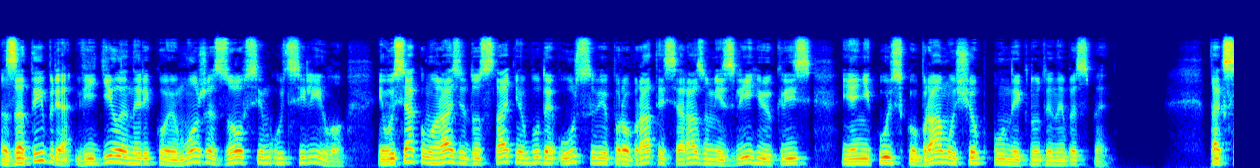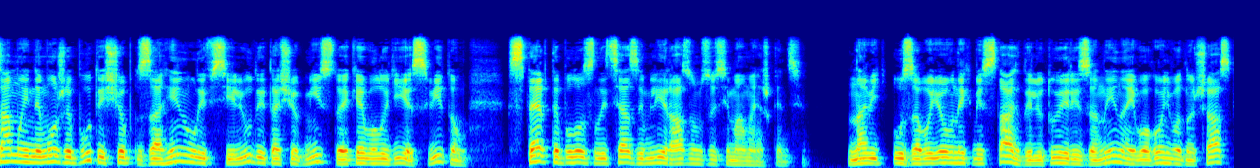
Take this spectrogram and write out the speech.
Затибря, відділене рікою може, зовсім уціліло, і в усякому разі достатньо буде Урсові пробратися разом із Лігією крізь Янікульську браму, щоб уникнути небезпек. Так само і не може бути, щоб загинули всі люди та щоб місто, яке володіє світом, стерте було з лиця землі разом з усіма мешканцями. Навіть у завойованих містах, де лютує різанина і вогонь водночас,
